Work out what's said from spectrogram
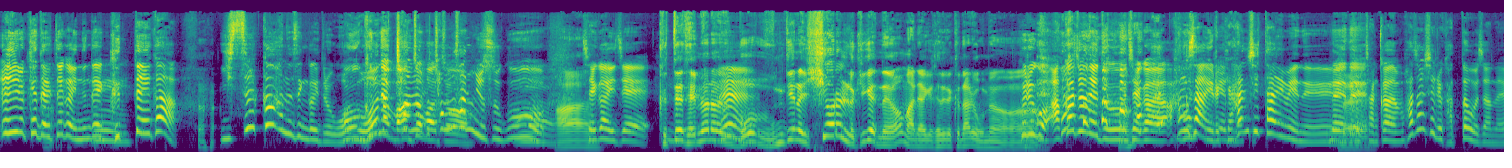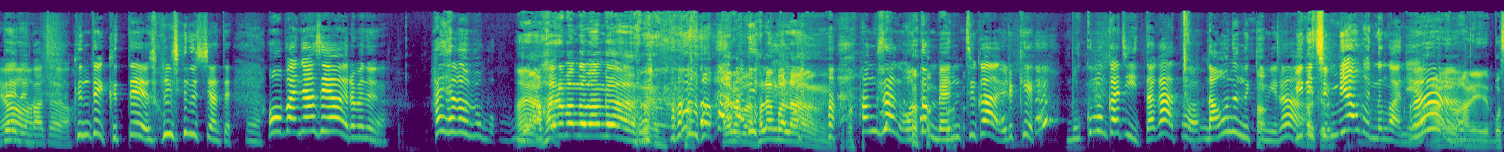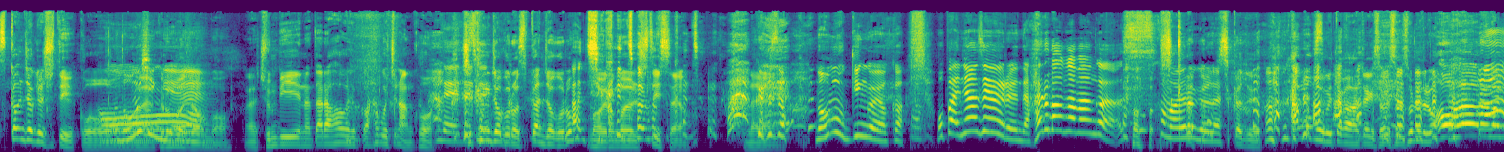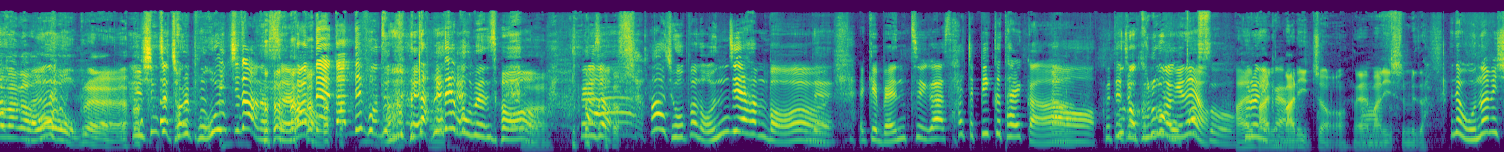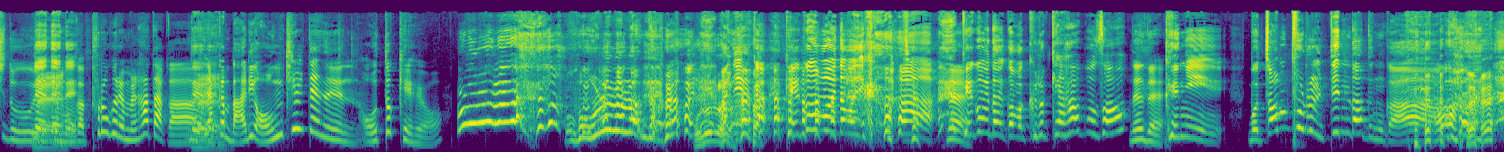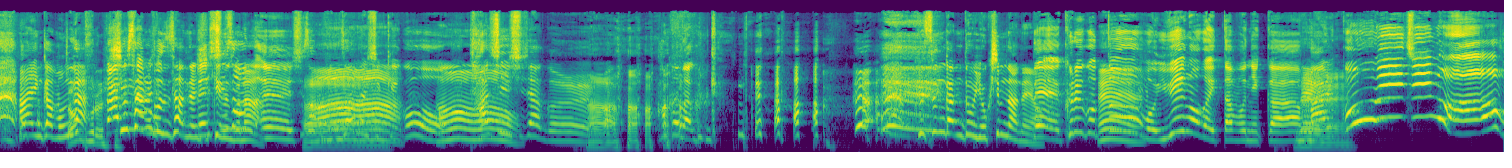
이렇게 될 때가 있는데 음. 그때가 있을까 하는 생각이 들어요. 어, 워낙 맞아, 청, 맞아. 청산 유수고 어. 아. 제가 이제 그때 되면은 네. 뭐 웅디는 희열을 느끼겠네요. 만약에 그 그날이 오면. 그리고 아까 전에도 제가 항상 아, 이렇게. 한시 타임에는 네네. 잠깐 화장실을 갔다 오잖아요. 네네 맞아요 근데 그때 송진우 씨한테 네. 어 안녕하세요 이러면은 하이 헬로 뭐, 뭐, 뭐 아니, 아까 반가. 하이로 반 할랑발랑. 항상 어떤 멘트가 이렇게 목구멍까지 있다가 툭 나오는 느낌이라 미리 준비하고 있는 거 아니에요? 네. 아니, 아니, 뭐 습관적일 수도 있고. 어, 너무 아, 신기해. 그런 거죠. 뭐 네, 준비는 따라 하고 하고 있지는 않고 네, 네, 즉흥적으로 습관적으로 아, 뭐 이런 걸 수도 있어요. 네. 그래서 너무 웃긴 거예요. 그러니까 오빠 안녕하세요 이랬는데 하루 반가만 거. 막 이러길래. 스까지 한번 보고 있다가 갑자기 소리 소리 들으면 어 하루 반가 반가. 어 그래. 진짜 저를 보고 있지도 않았어요. 딴데 딴데 보던데. 딴 데 보면서. 어. 그래서 아 저 오빠는 언제 한번 네. 이렇게 멘트가 살짝 삐끗할까. 어, 그때 좀 그러니까 궁금하긴 해요. 봤어. 아니, 많이. 많이 있죠. 네 많이 있습니다. 근데 오나미 씨도 네, 네, 네. 뭔가 프로그램을 하다가 네. 약간 말이 엉킬 때는 어떻게 해요? 오르르르 한다고요? 오늘로 아니 그러니까 개그우먼이다 보니까 네. 개그우먼이다 보니까 막 그렇게 하고서 네네. 괜히 뭐 점프를 뛴다든가 아, 그러니까 뭔가 점프를. 시선 분산을 네, 시키는구나. 시선, 네, 시선 아. 분산을 시키고 어. 다시 시작을 아. 막 하거나 그렇게 하는데 그 순간도 욕심 나네요. 네 그리고 네. 또뭐 유행어가 있다 보니까 네. 말 꼬이지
